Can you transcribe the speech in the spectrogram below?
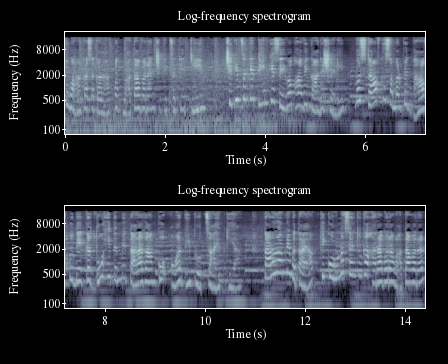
तो वहाँ का सकारात्मक वातावरण, चिकित्सक की टीम, चिकित्सक की टीम के सेवा भावी कार्यशैली व स्टाफ का समर्पित भाव को देखकर दो ही दिन में ताराराम को और भी प्रोत्साहित किया। ताराराम ने बताया कि कोरोना का हरा भरा वातावरण,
